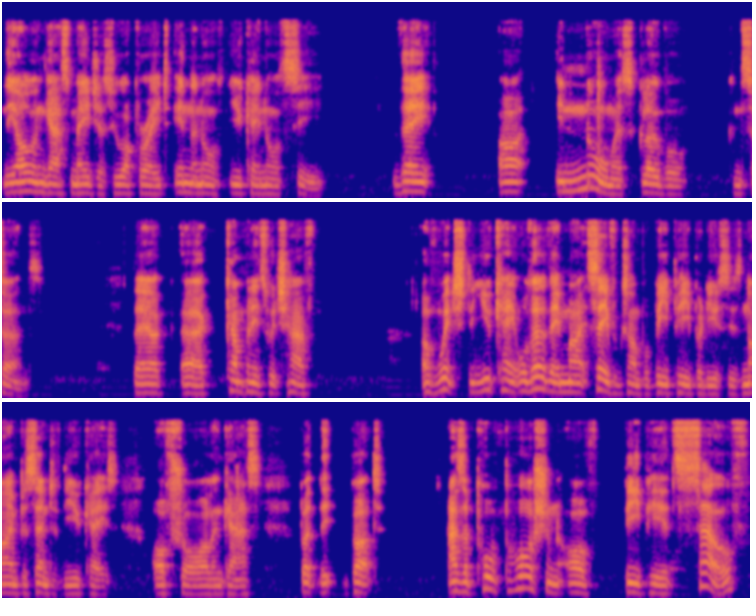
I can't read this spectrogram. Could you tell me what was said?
the oil and gas majors who operate in the North, UK North Sea, they are enormous global concerns. They are uh, companies which have, of which the UK, although they might say, for example, BP produces 9% of the UK's offshore oil and gas, but, the, but as a proportion of BP itself,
